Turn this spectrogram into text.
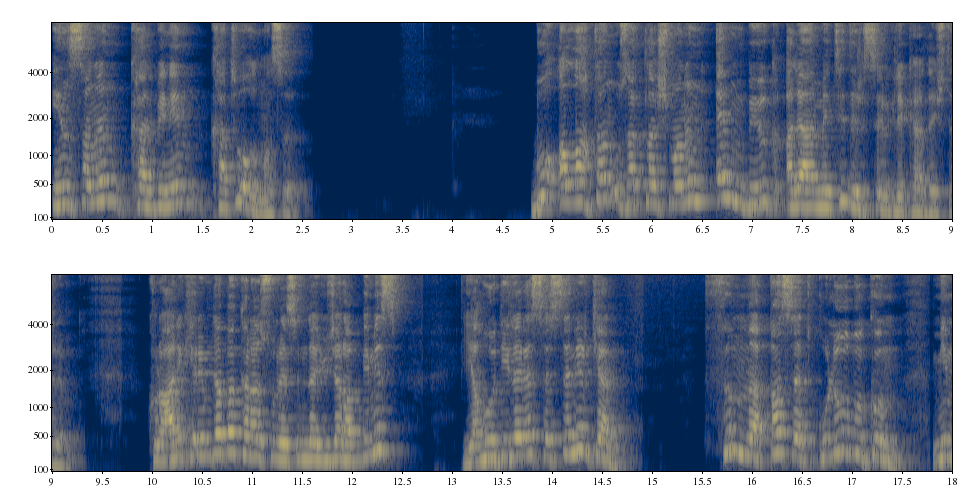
insanın kalbinin katı olması. Bu Allah'tan uzaklaşmanın en büyük alametidir sevgili kardeşlerim. Kur'an-ı Kerim'de Bakara suresinde Yüce Rabbimiz Yahudilere seslenirken ثُمَّ قَسَتْ قُلُوبُكُمْ مِنْ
